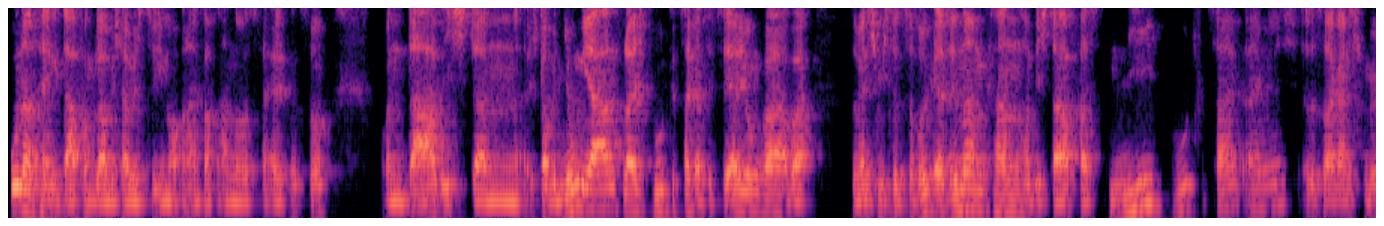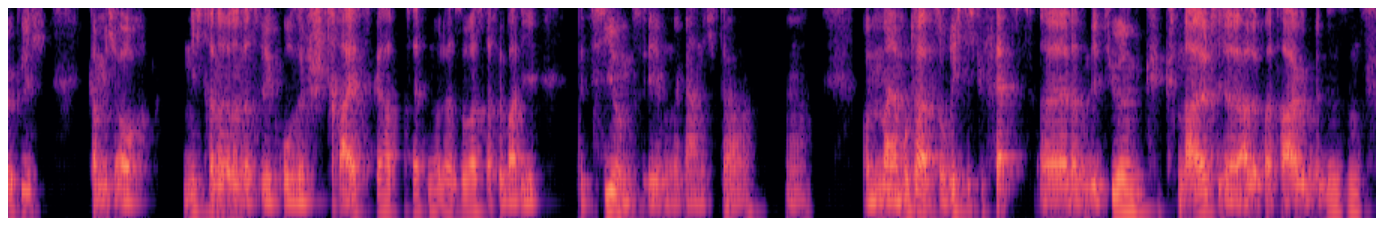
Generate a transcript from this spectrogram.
unabhängig davon, glaube ich, habe ich zu ihm auch einfach ein anderes Verhältnis so. Und da habe ich dann, ich glaube, in jungen Jahren vielleicht Wut gezeigt, als ich sehr jung war, aber so wenn ich mich so zurückerinnern kann, habe ich da fast nie Wut gezeigt eigentlich. Das war gar nicht möglich. Ich kann mich auch nicht daran erinnern, dass wir große Streits gehabt hätten oder sowas. Dafür war die Beziehungsebene gar nicht da. Ja. Und meiner Mutter hat so richtig gefetzt. Äh, da sind die Türen geknallt, äh, alle paar Tage mindestens,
